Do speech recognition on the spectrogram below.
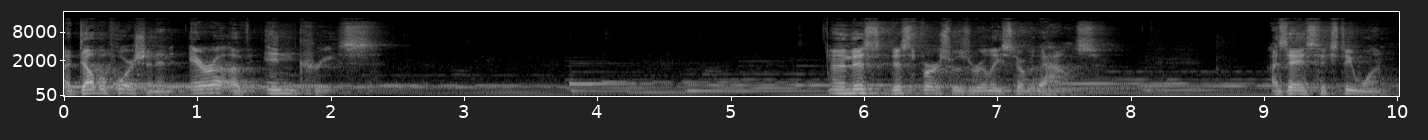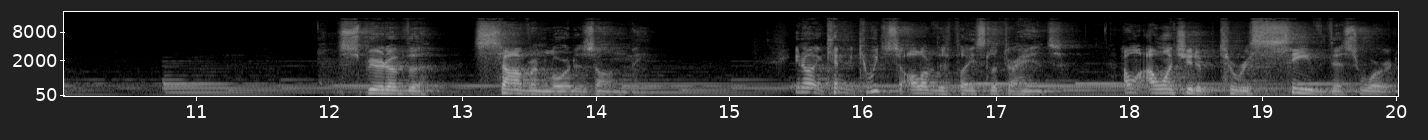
A double portion, an era of increase. And this, this verse was released over the house Isaiah 61. The Spirit of the sovereign Lord is on me. You know, can, can we just all over this place lift our hands? I, I want you to, to receive this word.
